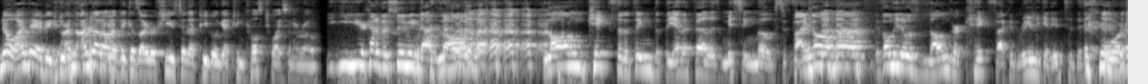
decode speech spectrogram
No, I'm there. Because, I'm, I'm not on it because I refuse to let people get concussed twice in a row. You're kind of assuming that long, long kicks are the thing that the NFL is missing most. It's like, oh man, if only those longer kicks, I could really get into this sport.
